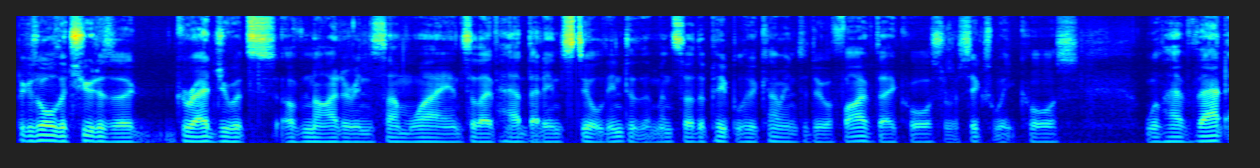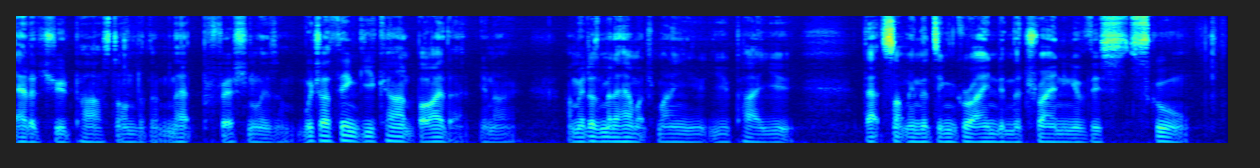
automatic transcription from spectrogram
because all the tutors are graduates of NIDA in some way, and so they've had that instilled into them. And so the people who come in to do a five day course or a six week course will have that attitude passed on to them, that professionalism, which I think you can't buy that, you know. I mean, it doesn't matter how much money you, you pay, you, that's something that's ingrained in the training of this school.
